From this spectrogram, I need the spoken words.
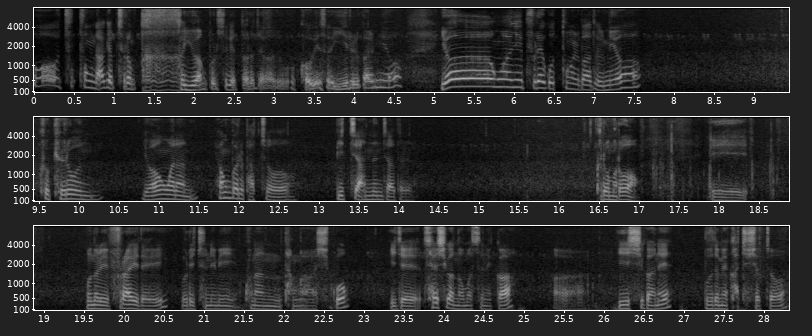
뭐 추풍 낙엽처럼 다 유황불 속에 떨어져 가지고 거기서 이를 갈며 영원히 불의 고통을 받으며 그 괴로운 영원한 형벌을 받죠. 믿지 않는 자들. 그러므로 이 오늘이 프라이데이 우리 주님이 고난 당하시고 이제 3시간 넘었으니까 아, 이 시간에 무덤에 갇히셨죠.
